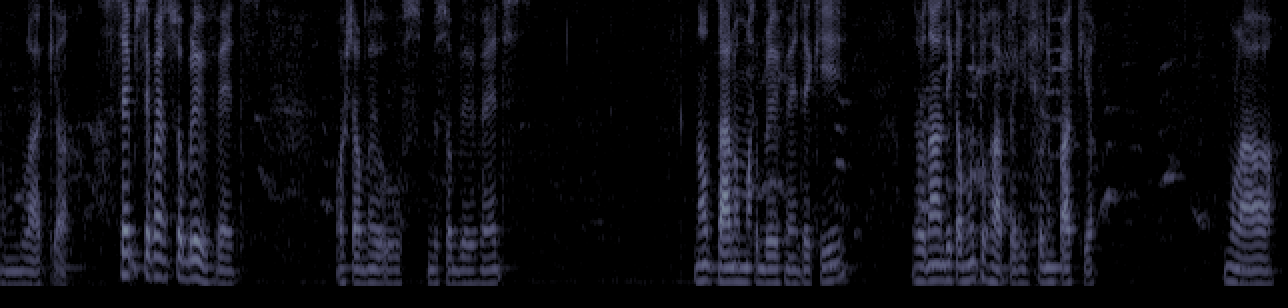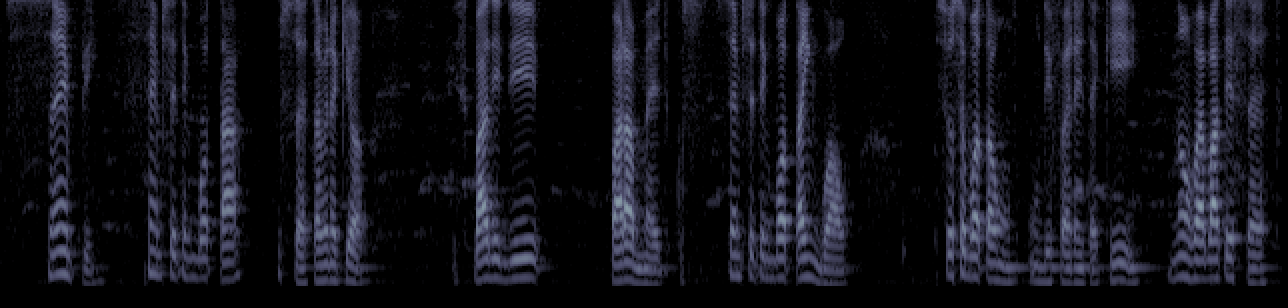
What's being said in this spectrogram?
Vamos lá aqui, ó. Sempre você vai no sobreviventes. Mostrar meus, meus sobreviventes. Não tá no sobrevivente aqui. Vou dar uma dica muito rápida aqui. Deixa eu limpar aqui, ó. Vamos lá, ó. Sempre, sempre você tem que botar o certo. Tá vendo aqui, ó? Squad de paramédicos. Sempre você tem que botar igual. Se você botar um, um diferente aqui, não vai bater certo.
